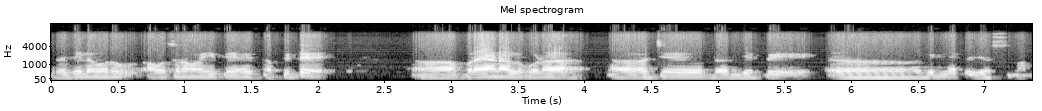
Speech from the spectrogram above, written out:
ప్రజలెవరు అవసరమైతే తప్పితే ప్రయాణాలు కూడా చేయవద్దని చెప్పి విజ్ఞప్తి చేస్తున్నాం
